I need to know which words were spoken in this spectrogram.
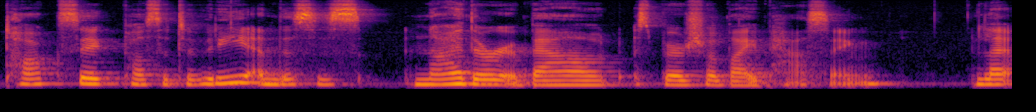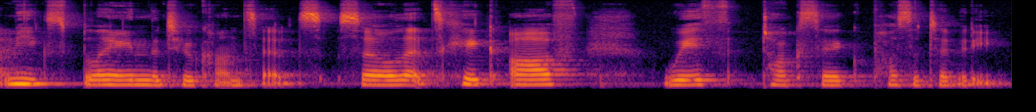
toxic positivity, and this is neither about spiritual bypassing. Let me explain the two concepts. So, let's kick off with toxic positivity.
